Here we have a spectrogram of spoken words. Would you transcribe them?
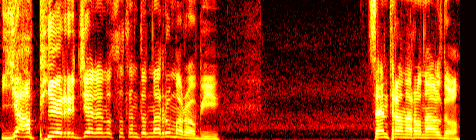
Ja pierdzielę, no co ten Donnarumma robi? Centra na Ronaldo.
